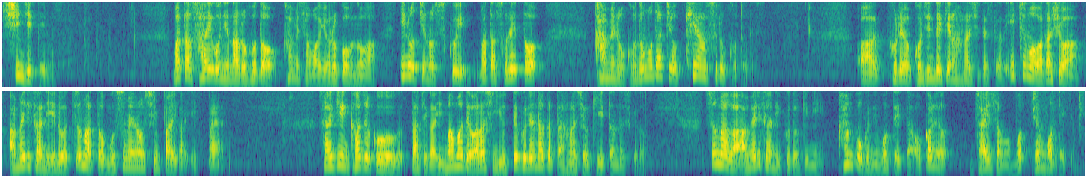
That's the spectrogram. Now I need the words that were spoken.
信じています。また最後になるほど神様が喜ぶのは命の救いまたそれと神の子供たちをケアすることです。あこれは個人的な話ですけどいつも私はアメリカにいる妻と娘の心配がいっぱいある最近家族たちが今まで私に言ってくれなかった話を聞いたんですけど妻がアメリカに行く時に韓国に持っていったお金を財産をも全部持っていきます。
